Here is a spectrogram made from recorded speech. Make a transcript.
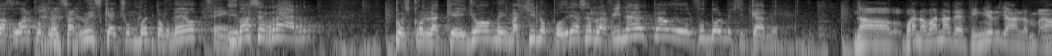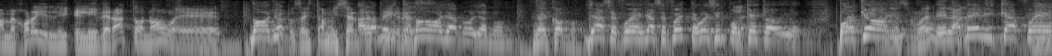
Va a jugar contra el San Luis, que ha hecho un buen torneo, Sí. y va a cerrar pues con la que yo me imagino podría ser la final, Claudio, del fútbol mexicano. No, bueno, van a definir ya a lo a mejor el, el liderato, ¿no? Eh, No, yo. Pues ahí está muy cerca A la América, Tigres. no, ya no, ya no. No hay cómo. Ya se fue, ya se fue. Te voy a decir por qué, Claudio. Porque hoy el América fue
